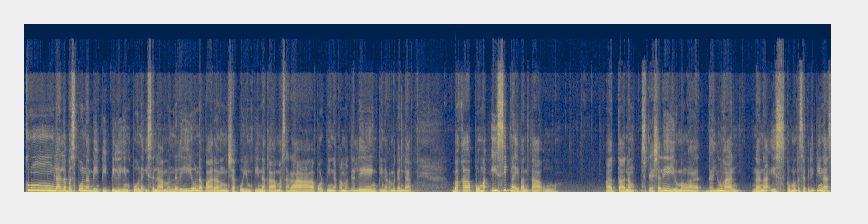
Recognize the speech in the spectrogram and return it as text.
Kung lalabas po na may pipiliin po na isa lamang na rehiyon na parang siya po yung pinakamasarap or pinakamagaling, pinakamaganda, baka po maisip ng ibang tao at uh, ng, especially yung mga dayuhan na nais pumunta sa Pilipinas,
